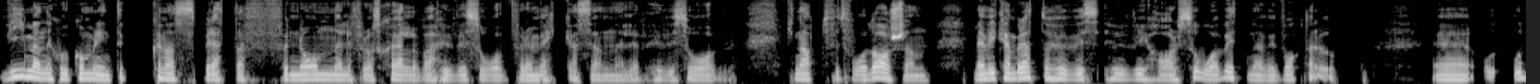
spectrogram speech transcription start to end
vi människor kommer inte kunna berätta för någon eller för oss själva hur vi sov för en vecka sedan eller hur vi sov knappt för två dagar sedan. Men vi kan berätta hur vi, hur vi har sovit när vi vaknar upp. Eh, och, och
